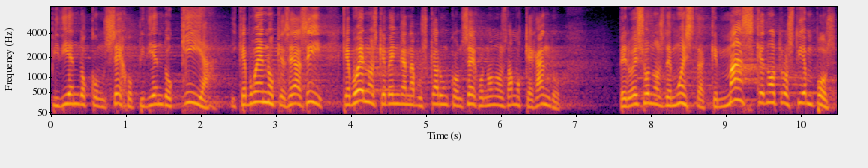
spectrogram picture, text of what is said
pidiendo consejo, pidiendo guía. Y qué bueno que sea así, qué bueno es que vengan a buscar un consejo, no nos estamos quejando. Pero eso nos demuestra que más que en otros tiempos,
